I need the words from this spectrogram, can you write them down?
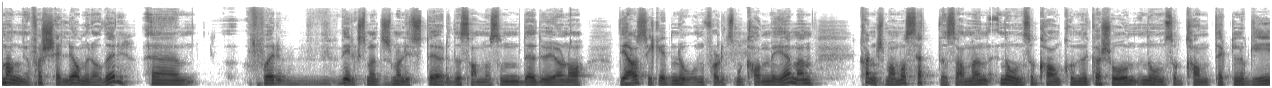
mange forskjellige områder. Eh, for virksomheter som har lyst til å gjøre det samme som det du gjør nå. De har sikkert noen folk som kan mye, men kanskje man må sette sammen noen som kan kommunikasjon, noen som kan teknologi,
